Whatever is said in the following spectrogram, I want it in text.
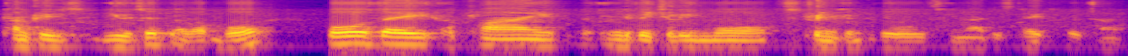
countries use it a lot more, or they apply individually more stringent rules the United States, for example.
